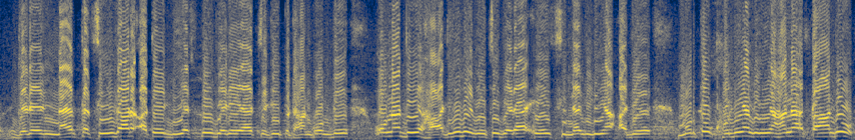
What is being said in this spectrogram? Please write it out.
ਜਿਹੜੇ ਨਾਇਬ ਤਹਿਸੀਲਦਾਰ ਅਤੇ ਡੀਐਸਪੀ ਜਿਹੜੇ ਆ ਸਿਟੀ ਪਠਾਨਕੋਟ ਦੇ ਉਹਨਾਂ ਦੇ ਹਾਜ਼ਰੀ ਦੇ ਵਿੱਚ ਜਿਹੜਾ ਇਹ ਸੀਲਾਂ ਜਿਹੜੀਆਂ ਅੱਜ ਮੁੜ ਤੋਂ ਖੋਲੀਆਂ ਗਈਆਂ ਹਨ। ਤਾਂ ਜੋ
